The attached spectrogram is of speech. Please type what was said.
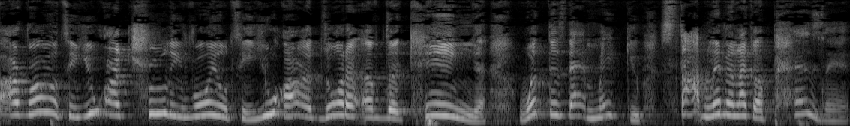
are royalty. You are truly royalty. You are a daughter of the king. What does that make you? Stop living like a peasant.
